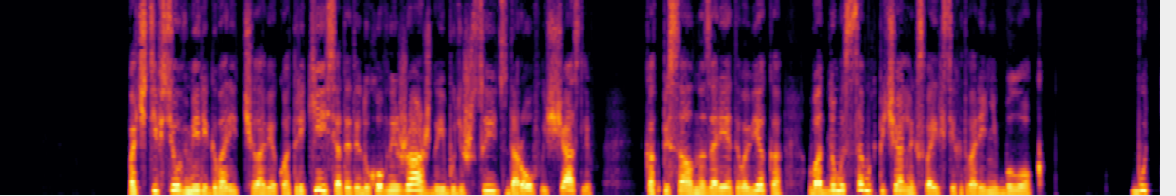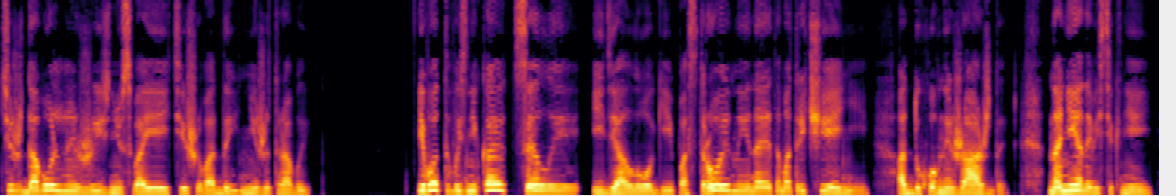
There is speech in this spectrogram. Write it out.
Почти все в мире говорит человеку «отрекись от этой духовной жажды, и будешь сыт, здоров и счастлив», как писал на заре этого века в одном из самых печальных своих стихотворений Блок. «Будьте ж довольны жизнью своей тише воды, ниже травы». И вот возникают целые идеологии, построенные на этом отречении от духовной жажды, на ненависти к ней,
